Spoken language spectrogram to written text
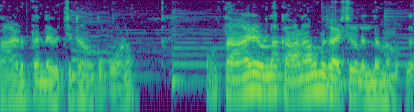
താഴെ തന്നെ വെച്ചിട്ട് നമുക്ക് പോകണം അപ്പോൾ താഴെയുള്ള കാണാവുന്ന കാഴ്ചകളെല്ലാം നമുക്ക്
